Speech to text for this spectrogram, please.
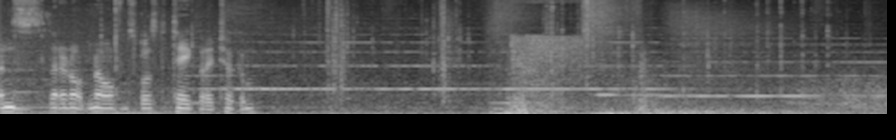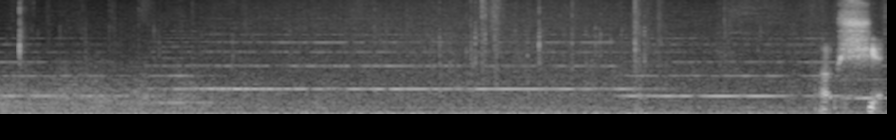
guns that I don't know if I'm supposed to take, but I took them. Oh, shit.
